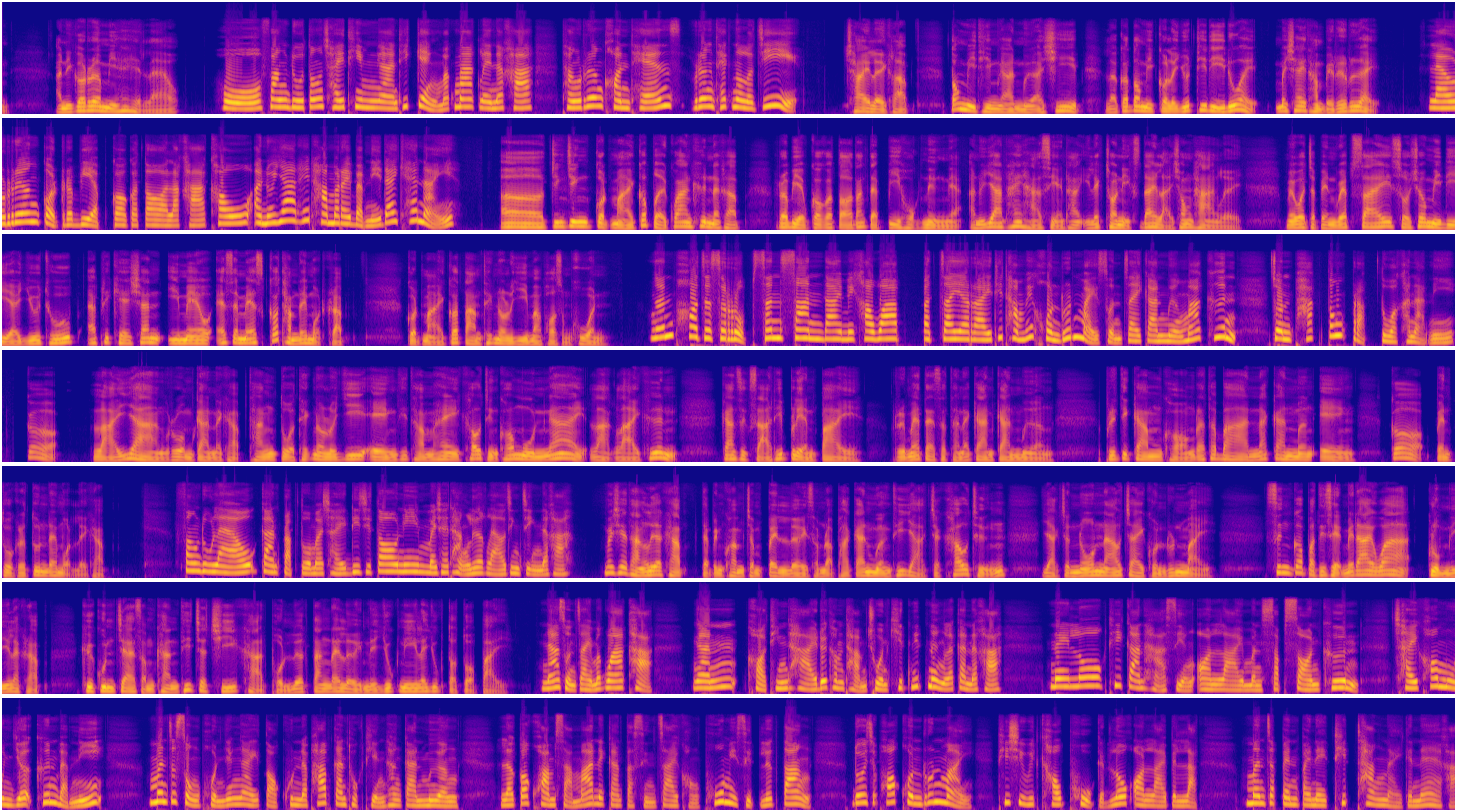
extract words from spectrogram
อันนี้ก็เริ่มมีให้เห็นแล้ว โห ฟังดูต้องใช้ทีมงานที่เก่งมากๆเลยนะคะ ทั้งเรื่องคอนเทนต์เรื่องเทคโนโลยี ใช่เลยครับ ต้องมีทีมงานมืออาชีพ แล้วก็ต้องมีกลยุทธ์ที่ดีด้วย ไม่ใช่ทำไปเรื่อย แล้วเรื่องกฎระเบียบกกตล่ะคะเขาอนุญาตให้ทำอะไรแบบนี้ได้แค่ไหนๆเอ่อจริง ๆ กฎหมายก็เปิดกว้างขึ้นนะครับ ระเบียบกกตตั้งแต่ปี 61 เนี่ย อนุญาตให้หาเสียงทางอิเล็กทรอนิกส์ได้หลายช่องทางเลย ไม่ว่าจะเป็นเว็บไซต์โซเชียลมีเดีย YouTube แอปพลิเคชัน อีเมล SMS ก็ทำได้หมดครับ กฎหมายก็ตามเทคโนโลยีมาพอสมควร งั้นพอจะสรุปสั้นๆ ได้ไหมคะว่า ปัจจัยอะไรที่ทำให้คนรุ่นใหม่สนใจการเมืองมากขึ้น จนพักต้องปรับตัวขนาดนี้ ก็ หลายอย่างรวมกันนะครับ ทั้งตัวเทคโนโลยีเองที่ทำให้เข้าถึงข้อมูลง่ายหลากหลายขึ้น การศึกษาที่เปลี่ยนไป หรือแม้แต่สถานการณ์การเมือง พฤติกรรมของรัฐบาลนักการเมืองเอง ก็เป็นตัวกระตุ้นได้หมดเลยครับ ฟังดูแล้วการปรับตัวมาใช้ดิจิตอลนี่ไม่ใช่ทางเลือกแล้วจริง ๆ นะคะ ไม่ใช่ทางเลือกครับ แต่เป็นความจำเป็นเลยสำหรับพรรคการเมืองที่อยากจะเข้าถึง อยากจะโน้มน้าวใจคนรุ่นใหม่ ซึ่งก็ปฏิเสธไม่ได้ว่ากลุ่มนี้แหละครับ คือกุญแจสำคัญที่จะชี้ขาดผลเลือกตั้งได้เลยในยุคนี้และยุคต่อๆไป น่าสนใจมาก ๆ ค่ะ งั้นขอทิ้งท้ายด้วยคำถามชวนคิดนิดนึงแล้วกันนะคะ ในโลกที่การหาเสียงออนไลน์มันซับซ้อนขึ้น ใช้ข้อมูลเยอะขึ้นแบบนี้ มันจะส่งผลยังไงต่อคุณภาพการถกเถียงทางการเมือง แล้วก็ความสามารถในการตัดสินใจของผู้มีสิทธิ์เลือกตั้ง โดยเฉพาะคนรุ่นใหม่ที่ชีวิตเขาผูกกับโลกออนไลน์เป็นหลัก มันจะเป็นไปในทิศทางไหนกันแน่คะ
